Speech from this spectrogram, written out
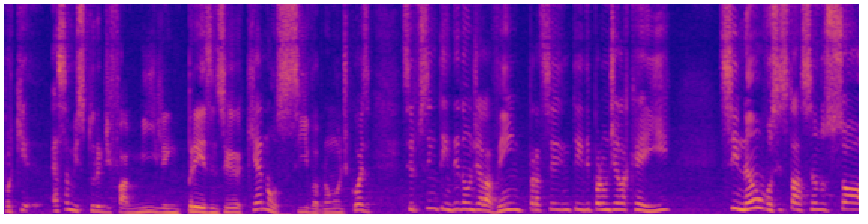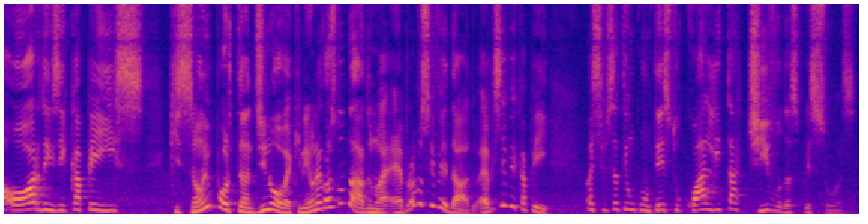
Porque essa mistura de família, empresa, não sei o que, é nociva para um monte de coisa, você precisa entender de onde ela vem para você entender para onde ela quer ir. Senão, você está sendo só ordens e KPIs, que são importantes. De novo, é que nem o negócio do dado, não é? É para você ver dado, é para você ver KPI mas você precisa ter um contexto qualitativo das pessoas.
